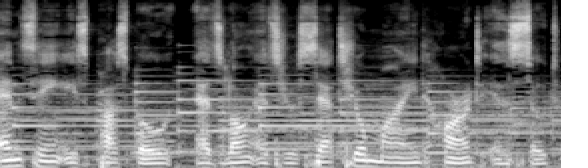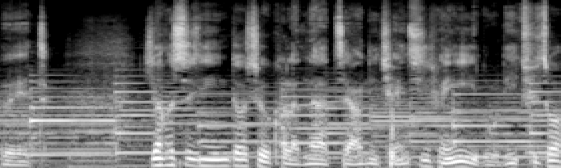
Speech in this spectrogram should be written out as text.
Anything is possible as long as you set your mind, heart, and soul to it. 任何事情都是有可能的，只要你全心全意努力去做。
